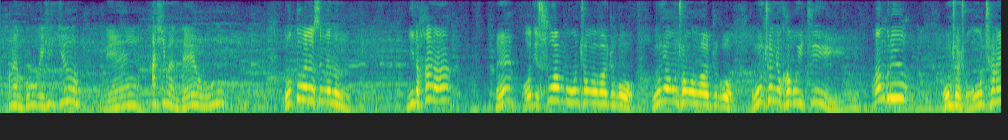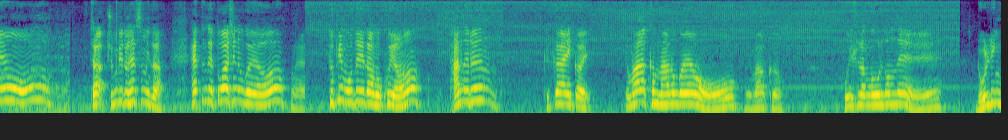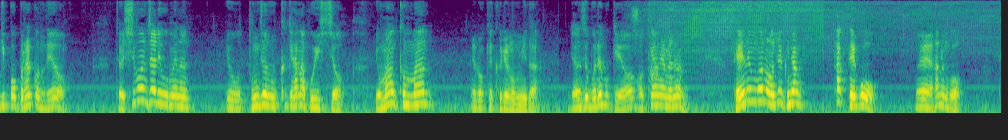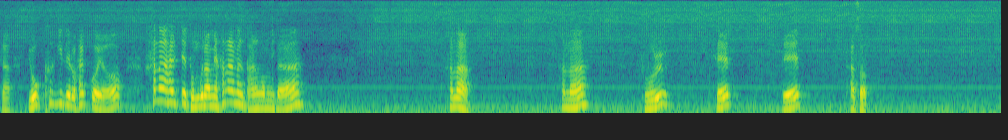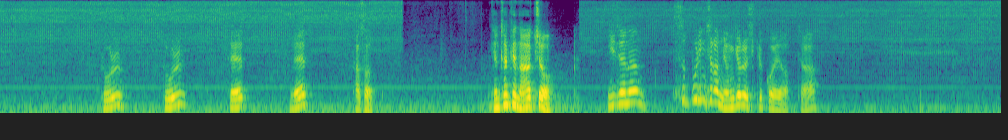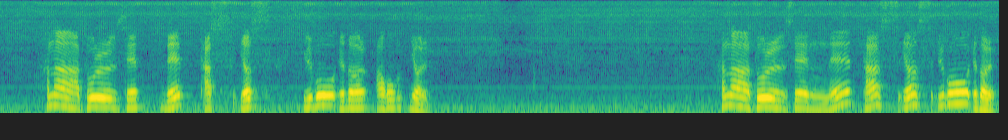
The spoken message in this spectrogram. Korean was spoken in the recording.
화면 보고 계시죠? 네 하시면 돼요. 로또 맞았으면은 일 하나? 예? 어디 수안보 온천 가가지고 온양 온천 가가지고 온천욕 하고 있지. 안 그래요? 온천 좋잖아요. 자 준비를 했습니다. 했던데 또 하시는 거예요. 네. 두피 모드에다 놓고요. 바늘은 그까이 거 이만큼 나오는 거예요. 이만큼. 보이실랑가 없네. 롤링 기법을 할 건데요. 저 10원짜리 보면은 요 동전 크기 하나 보이시죠 요만큼만 이렇게 그려 놓습니다 연습을 해볼게요 어떻게 하냐면은 되는 거는 어제 그냥 탁 대고 네, 하는 거. 자, 요 크기대로 할 거예요. 하나 할 때 동그라미 하나는 가는 겁니다. 하나, 하나, 둘, 셋, 넷, 다섯. 둘, 둘, 셋, 넷, 다섯. 괜찮게 나왔죠? 이제는 스프링처럼 연결을 시킬 거예요. 자, 하나, 둘, 셋, 넷, 다섯, 여섯, 일곱, 여덟, 아홉, 열. 하나, 둘, 셋, 넷, 다섯, 여섯, 일곱, 여덟.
